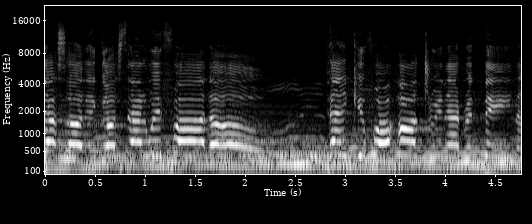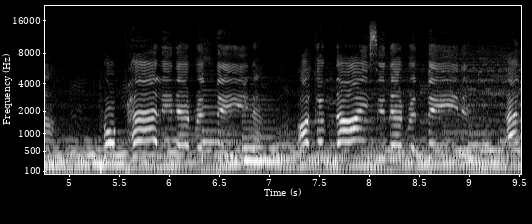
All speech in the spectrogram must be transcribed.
us, Holy Ghost, and we follow. Thank you for ordering everything, propelling everything, organizing everything, and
